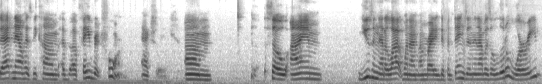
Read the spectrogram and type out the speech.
that now has become a, a favorite form actually. Um, so I'm using that a lot when I'm, I'm writing different things. And then I was a little worried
